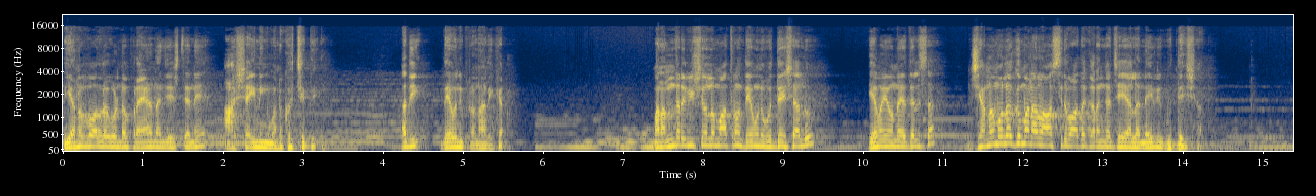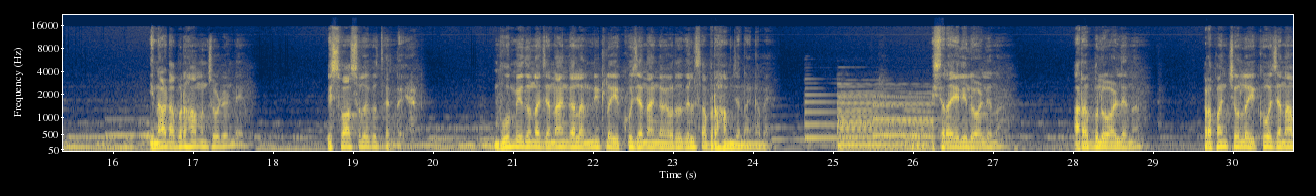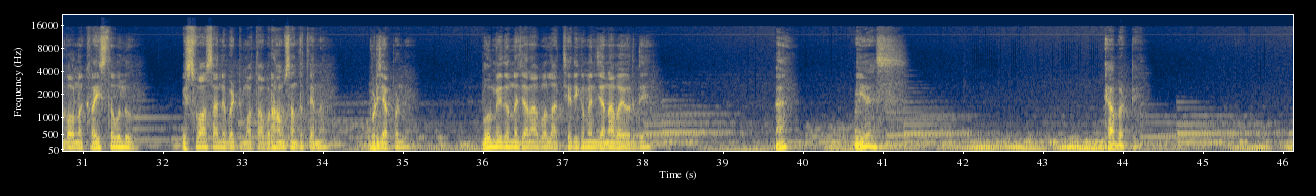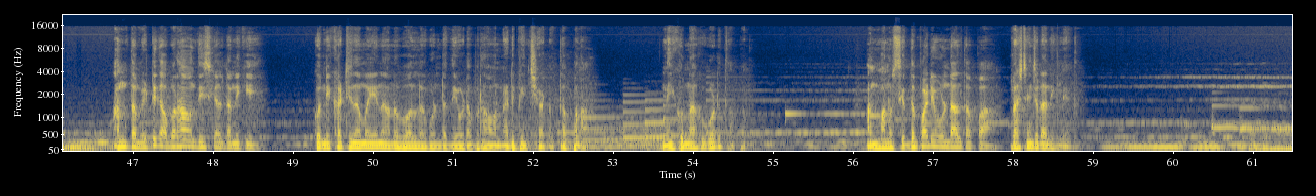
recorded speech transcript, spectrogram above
ఈ అనుభవాల్లో గుండా ప్రయాణం చేస్తేనే ఆ షైనింగ్ మనకు వచ్చింది అది దేవుని ప్రణాళిక. మనందరి విషయంలో మాత్రం దేవుని ఉద్దేశాలు ఏమై ఉన్నాయో తెలుసా? జనములకు మనల్ని ఆశీర్వాదకరంగా చేయాలనేవి ఉద్దేశాలు. ఈనాడు అబ్రహామును చూడండి. విశ్వాసులకు తండ్రి. అయ్యాడు భూమి మీద ఉన్న జనాంగాలన్నింటిలో ఎక్కువ జనాంగం ఎవరో తెలుసు? అబ్రహాం జనాంగమే. ఇస్రాయేలీలు వాళ్ళేనా? అరబ్బులు వాళ్ళేనా? ప్రపంచంలో ఎక్కువ జనాభా ఉన్న క్రైస్తవులు విశ్వాసాన్ని బట్టి మొత్తం అబ్రహాం సంతతేనా? ఇప్పుడు చెప్పండి. భూమి మీద ఉన్న జనాభాలో అత్యధికమైన జనాభా ఎవరిది? ఎస్ కాబట్టి అంత మెట్టుకు అబ్రహాం తీసుకెళ్ళటానికి కొన్ని కఠినమైన అనుభవాల్లో గుండా దేవుడు అబ్రహాం నడిపించాడు. తప్పలా. నీకు నాకు కూడా తప్పదు మనం సిద్ధపడి ఉండాలి తప్ప ప్రశ్నించడానికి లేదు.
